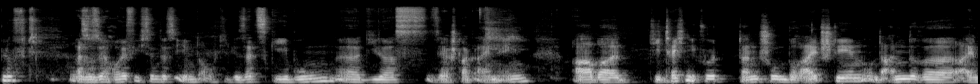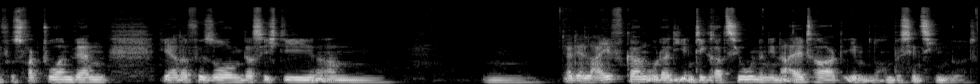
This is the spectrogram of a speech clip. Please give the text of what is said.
Luft. Also sehr häufig sind es eben auch die Gesetzgebungen, äh, die das sehr stark einengen. Aber die Technik wird dann schon bereitstehen und andere Einflussfaktoren werden eher dafür sorgen, dass sich die, ähm, ja, der Livegang oder die Integration in den Alltag eben noch ein bisschen ziehen wird.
